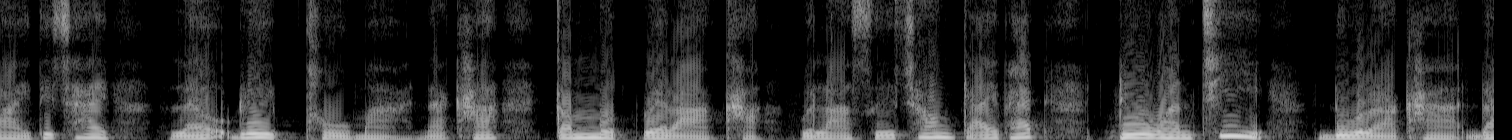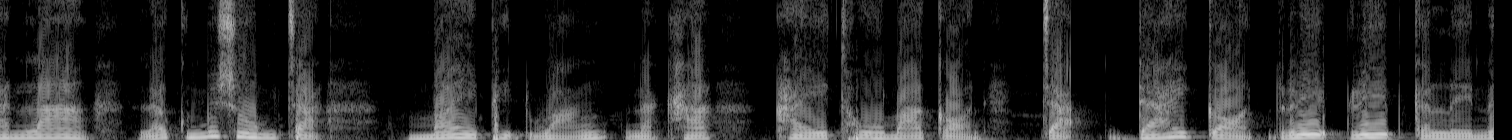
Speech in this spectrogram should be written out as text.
ลายที่ใช่ แล้วรีบโทรมานะคะกำหนดเวลาค่ะ เวลาซื้อช่องไกด์แพทดูวันที่ดูราคาด้านล่าง แล้วคุณผู้ชมจะไม่ผิดหวังนะคะ ใครโทรมาก่อนจะได้ก่อนรีบรีบๆกันเลยนะ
